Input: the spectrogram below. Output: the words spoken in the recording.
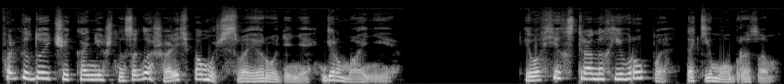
Фольксдойче, конечно, соглашались помочь своей родине, Германии. И во всех странах Европы, таким образом,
